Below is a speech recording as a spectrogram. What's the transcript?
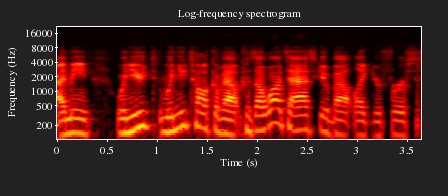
I mean, when you when you talk about, because I wanted to ask you about like your first,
